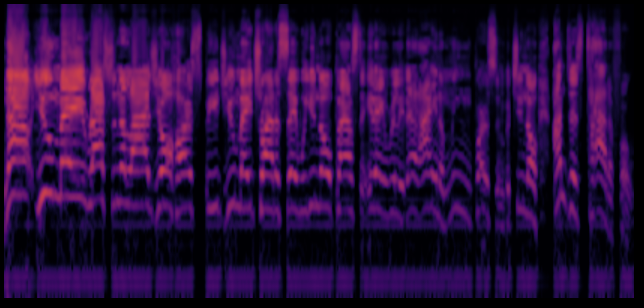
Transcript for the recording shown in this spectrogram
Now, you may rationalize your harsh speech. You may try to say, well, you know, Pastor, it ain't really that. I ain't a mean person, but you know, I'm just tired of folk.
